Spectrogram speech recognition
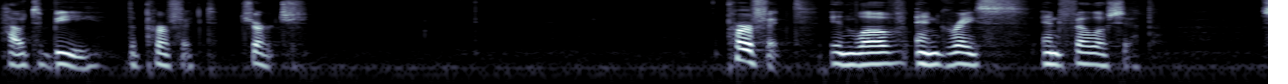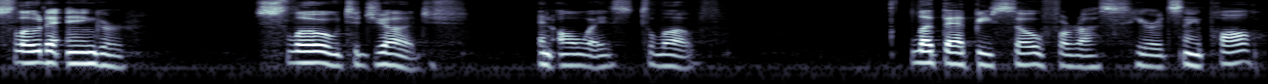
how to be the perfect church perfect in love and grace and fellowship, slow to anger, slow to judge, and always to love. Let that be so for us here at St. Paul,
